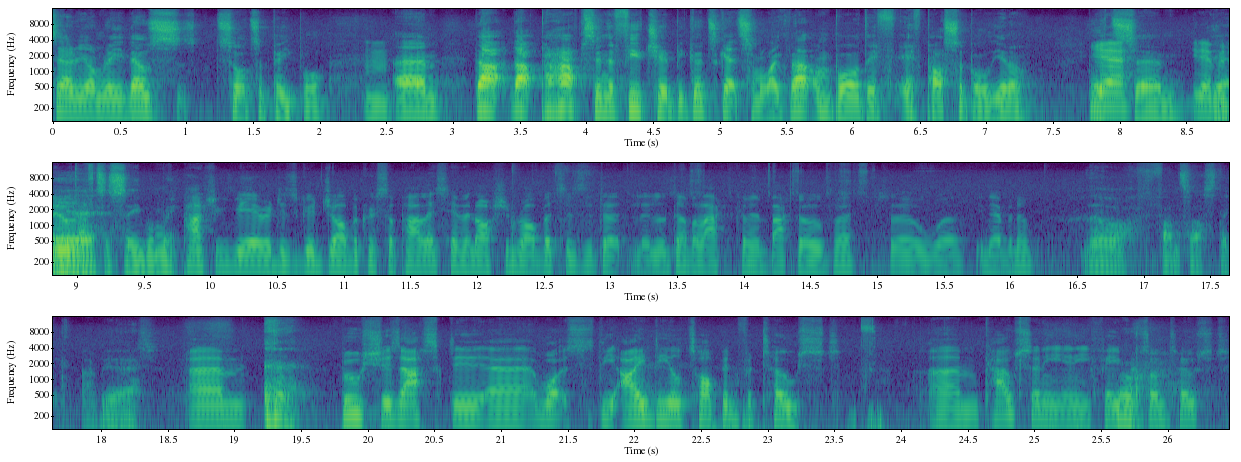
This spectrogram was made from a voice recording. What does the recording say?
Thierry Henry, those sorts of people. Um, that that perhaps in the future it'd be good to get someone like that on board if if possible. You know. Yeah, um, you never yeah, know. We'll Yeah. have to see, won't we? Patrick Vieira does a good job at Crystal Palace. Him and Osian Roberts is the du- little double act coming back over. So uh, you never know. Oh, fantastic! That'd be yeah. nice. Um, Boosh has asked, uh, "What's the ideal topping for toast?" Um, Kaus, any any favourites on toast?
